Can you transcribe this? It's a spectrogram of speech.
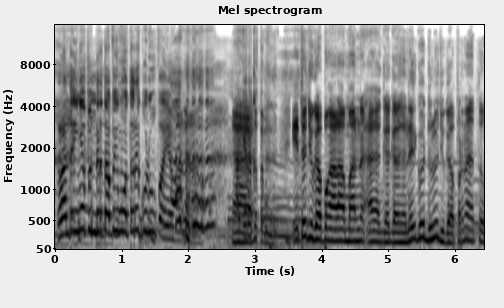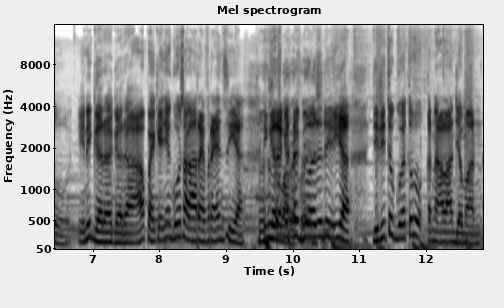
Lantainya bener tapi motornya gue lupa ya mana. Nah, Akhirnya ketemu. Itu juga pengalaman uh, gagal ngeliat gue dulu juga pernah tuh. Ini gara-gara apa ya? Kayaknya gue salah referensi ya. Ini gara-gara gue tadi iya. Jadi tuh gue tuh kenalan zaman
